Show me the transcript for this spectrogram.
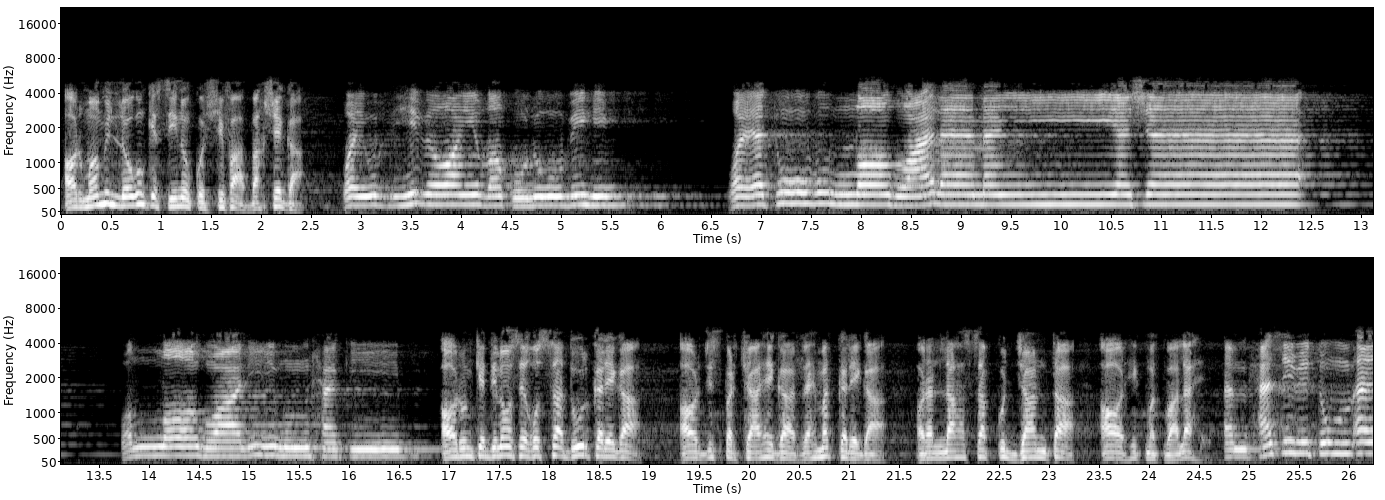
اور مومن لوگوں کے سینوں کو شفا بخشے گا۔ وَيُذْهِبْ غَيْظَ قُلُوبِهِمْ وَيَتُوبُ اللَّهُ عَلَى مَن يَشَاءُ وَاللَّهُ عَلِيمٌ حَكِيمٌ۔ اور ان کے دلوں سے غصہ دور کرے گا اور جس پر چاہے گا رحمت کرے گا۔ اور اللہ سب کچھ جانتا اور حکمت والا ہے۔ ام حسبتم ان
